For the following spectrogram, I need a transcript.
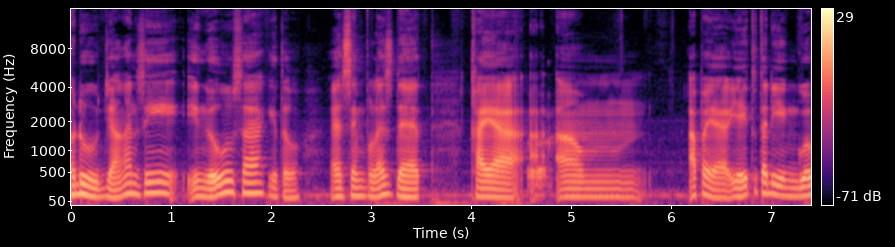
aduh jangan sih ya nggak usah gitu. As simple as that. Kayak um, apa ya ya itu tadi yang gue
